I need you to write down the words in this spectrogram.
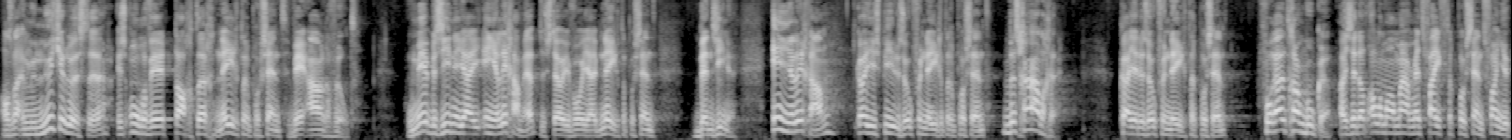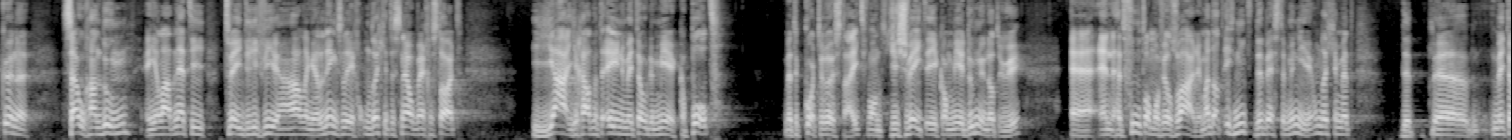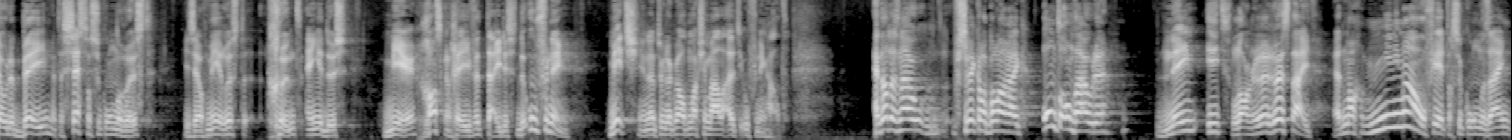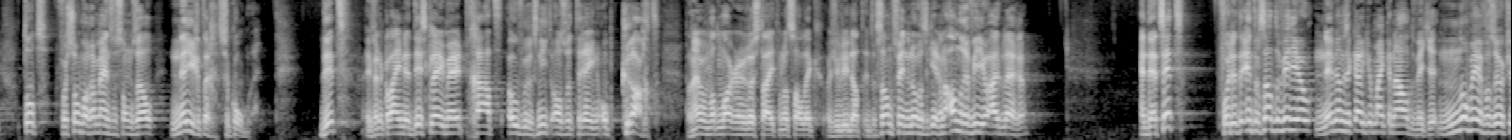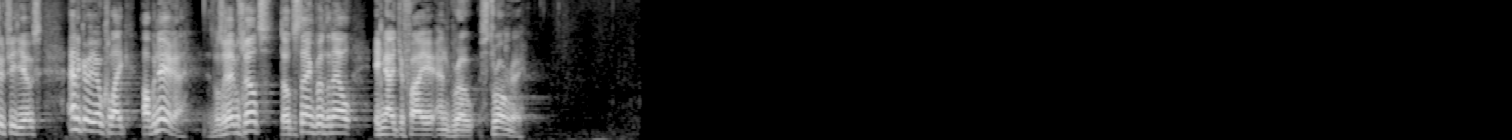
Als wij een minuutje rusten, is ongeveer 80, 90% weer aangevuld. Hoe meer benzine jij in je lichaam hebt, dus stel je voor jij hebt 90% benzine in je lichaam, kan je je spier dus ook voor 90% beschadigen. Kan je dus ook voor 90% vooruitgang boeken. Als je dat allemaal maar met 50% van je kunnen zou gaan doen en je laat net die 2, 3, 4 herhalingen links liggen omdat je te snel bent gestart. Ja, je gaat met de ene methode meer kapot met een korte rusttijd, want je zweet en je kan meer doen in dat uur. Uh, en het voelt allemaal veel zwaarder. Maar dat is niet de beste manier, omdat je met de uh, methode B, met de 60 seconden rust, jezelf meer rust gunt en je dus meer gas kan geven tijdens de oefening. Mits je natuurlijk wel het maximale uit die oefening haalt. En dat is nou verschrikkelijk belangrijk om te onthouden. Neem iets langere rusttijd. Het mag minimaal 40 seconden zijn, tot voor sommige mensen soms wel 90 seconden. Dit, even een kleine disclaimer, het gaat overigens niet als we trainen op kracht. Dan hebben we wat langere rusttijd, maar dat zal ik, als jullie dat interessant vinden, nog eens een keer in een andere video uitleggen. En that's it. Voor dit interessante video, neem dan eens een kijkje op mijn kanaal, dan vind je nog meer van zulke soort video's. En dan kun je ook gelijk abonneren. Dit was Raymond Schultz, totalstreng.nl, ignite your fire and grow stronger.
